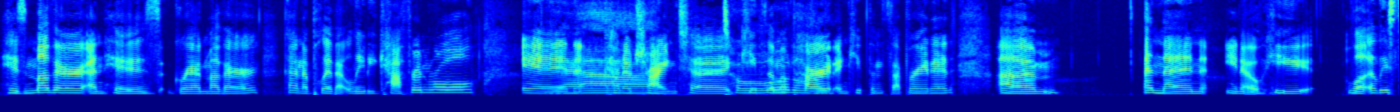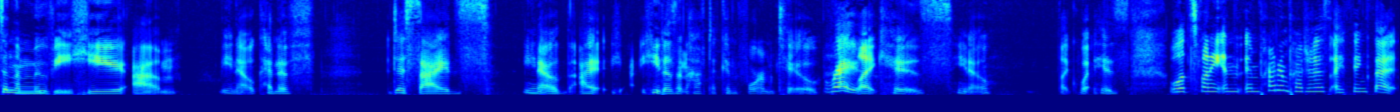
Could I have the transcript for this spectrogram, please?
his mother and his grandmother kind of play that lady catherine role in kind of trying to keep them apart and keep them separated. Um and then you know he well at least in the movie he um you know kind of decides you know i he doesn't have to conform to right. like his you know like what his well it's funny in, in pride and prejudice i think that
